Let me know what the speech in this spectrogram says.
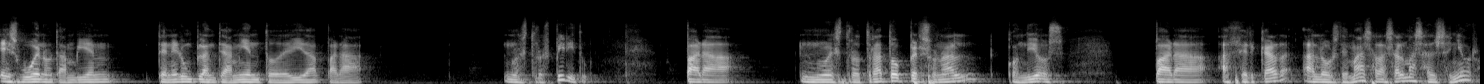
es bueno también tener un planteamiento de vida para nuestro espíritu, para nuestro trato personal con Dios, para acercar a los demás, a las almas, al Señor.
